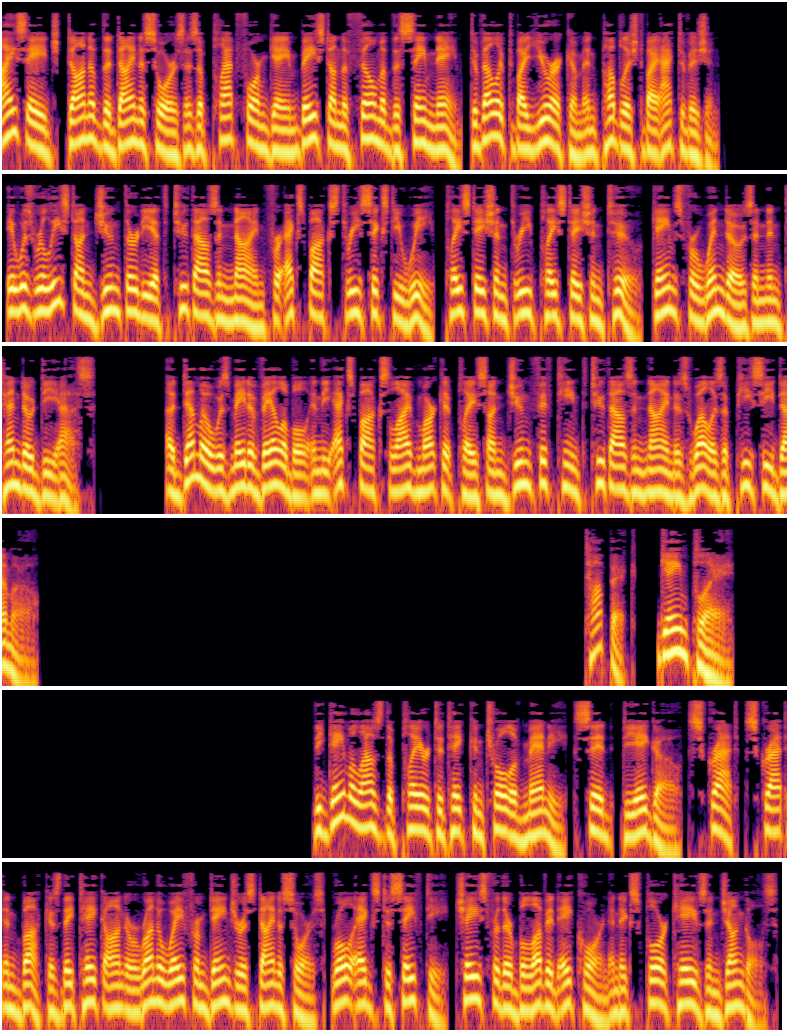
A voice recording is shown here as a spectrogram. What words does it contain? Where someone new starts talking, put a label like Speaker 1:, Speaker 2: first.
Speaker 1: Ice Age – Dawn of the Dinosaurs is a platform game based on the film of the same name, developed by Eurocom and published by Activision. It was released on June 30, 2009 for Xbox 360 Wii, PlayStation 3 PlayStation 2, games for Windows and Nintendo DS. A demo was made available in the Xbox Live Marketplace on June 15, 2009 as well as a PC demo. Gameplay The game allows the player to take control of Manny, Sid, Diego, Scrat, Scratte and Buck as they take on or run away from dangerous dinosaurs, roll eggs to safety, chase for their beloved acorn and explore caves and jungles.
